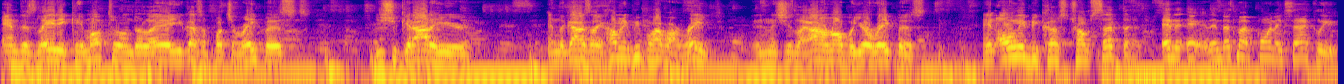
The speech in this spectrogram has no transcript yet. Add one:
and this lady came up to him. They're like, "Hey, you guys are a bunch of rapists. You should get out of here." And the guy's like, "How many people have I raped?" And then she's like, "I don't know, but you're a rapist." And only because Trump said that. and, and and that's my point exactly.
